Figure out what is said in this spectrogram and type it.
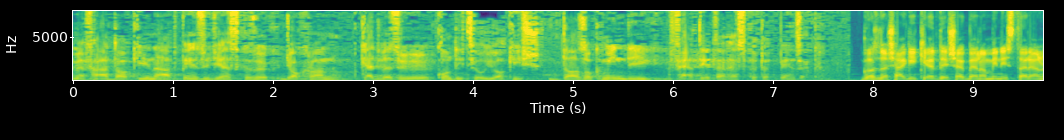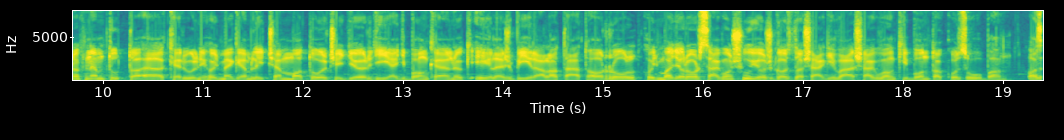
IMF által kínált pénzügyi eszközök gyakran kedvező kondíciójúak is, de azok mindig feltételhez kötött pénzek. Gazdasági kérdésekben a miniszterelnök nem tudta elkerülni, hogy megemlítsen Matolcsi Györgyi jegybankelnök éles bírálatát arról, hogy Magyarországon súlyos gazdasági válság van kibontakozóban. Az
